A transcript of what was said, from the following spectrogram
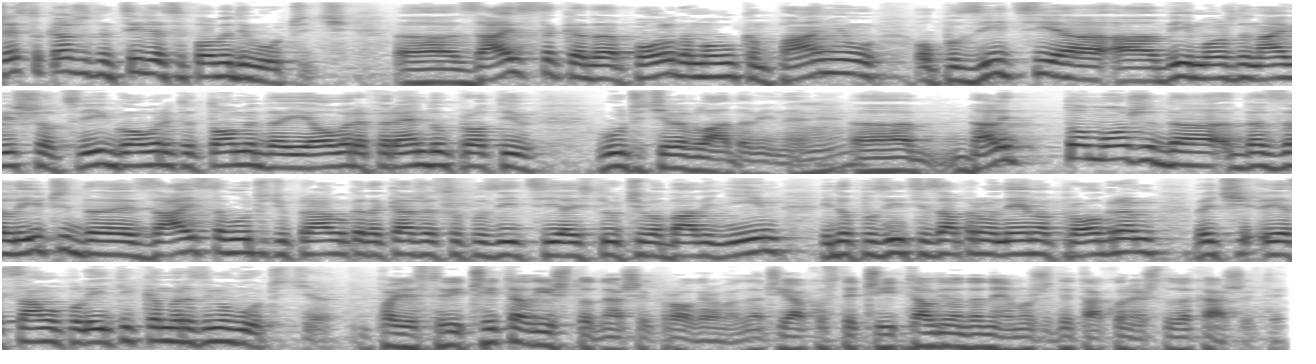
Često kažete cilj je da se pobedi Vučić. E, Zaista kada pogledam ovu kampanju, opozicija, a vi možda najviše od svih, govorite o tome da je ovo referendum protiv Vučićeve vladavine. E, Da li to može da, da zaliči da je zaista Vučić u pravu kada kaže da se opozicija isključivo bavi njim i da opozicija zapravo nema program, već je samo politika mrzimo Vučića? Pa jeste vi čitali išto od našeg programa? Znači, ako ste čitali, onda ne možete tako nešto da kažete.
